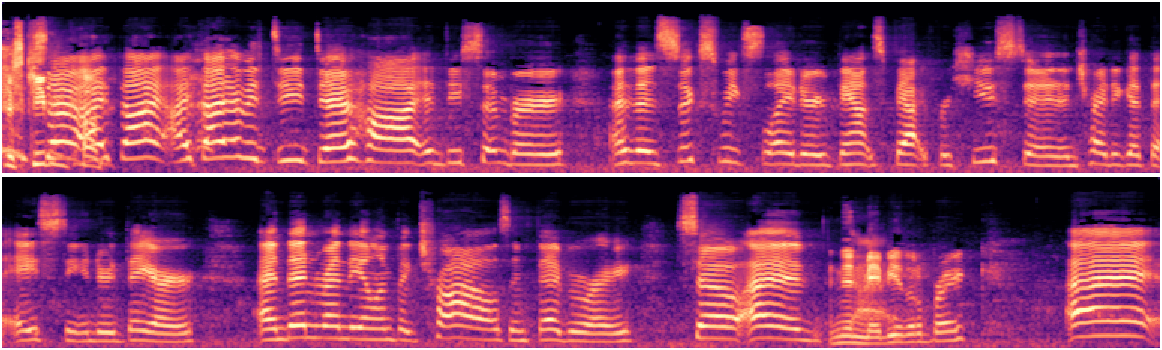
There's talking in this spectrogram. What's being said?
Just keep so I thought I thought I would do Doha in December, and then six weeks later bounce back for Houston and try to get the A standard there, and then run the Olympic trials in February. So um, And then maybe a little break. Uh,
